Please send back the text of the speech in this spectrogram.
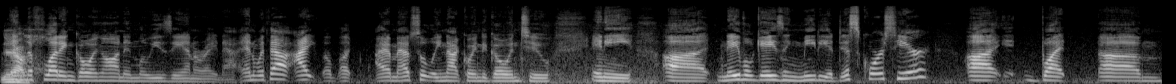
Yeah. in the flooding going on in Louisiana right now. And without I like I am absolutely not going to go into any uh, navel gazing media discourse here. Uh, but um,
